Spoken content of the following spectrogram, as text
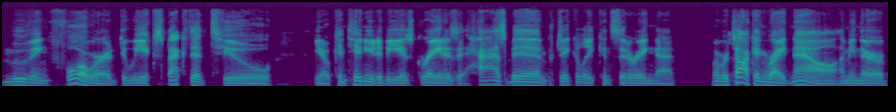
moving forward? Do we expect it to, you know, continue to be as great as it has been, particularly considering that when we're talking right now, I mean, there are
